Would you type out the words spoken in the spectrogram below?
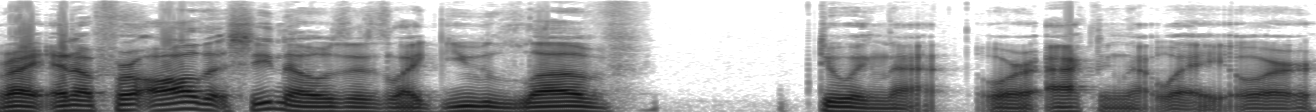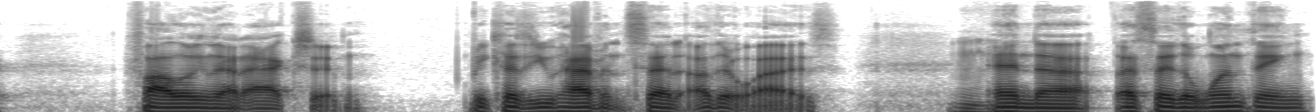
Right. And uh, for all that she knows is like you love doing that or acting that way or following that action because you haven't said otherwise. And uh, I say the one thing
